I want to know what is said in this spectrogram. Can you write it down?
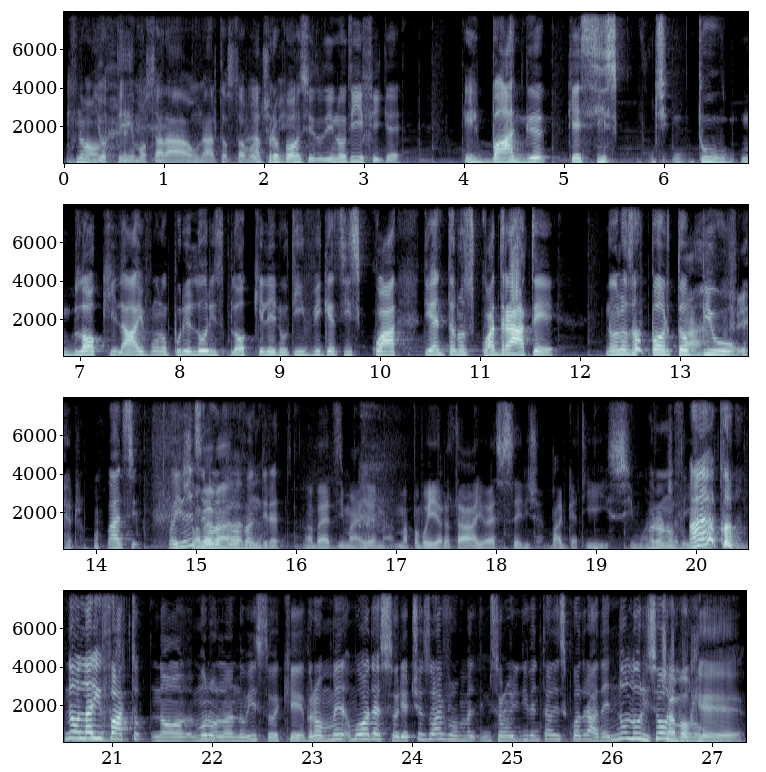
No. io temo sarà un altro A stravolgimento. proposito di notifiche, il bug che si sc- ci- tu blocchi l'iPhone oppure lo risblocchi le notifiche si squa- diventano squadrate. Non lo sopporto Ah, più. vero. Anzi, voglio vedere se Vabbè, lo fare in diretta. Vabbè, zi, ma, ma, poi in realtà iOS 16 è buggatissimo. eh, Ora non fa- Ah, ecco, no, continui. l'ha rifatto. No, mo non l'hanno visto perché. Però me- adesso ho riacceso l'iPhone, ma sono diventate squadrate e non lo risolvono. Diciamo che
